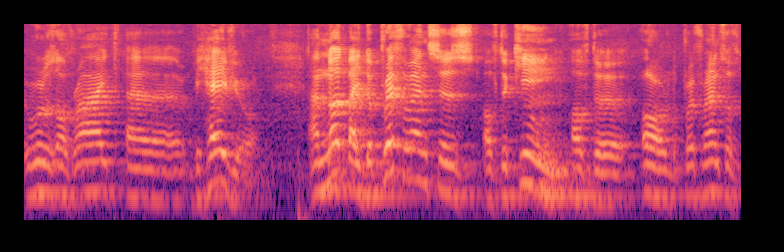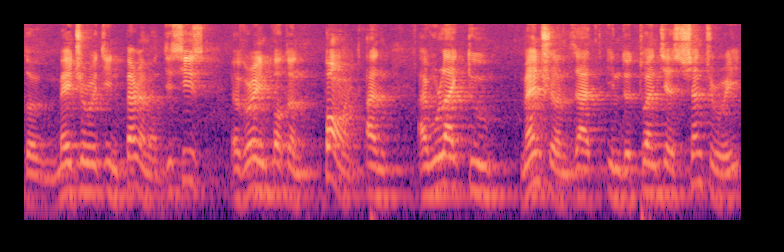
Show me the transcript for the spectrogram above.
rules of right behavior, and not by the preferences of the king of the, or the preference of the majority in parliament. This is a very important point, and I would like to mention that in the 20th century,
